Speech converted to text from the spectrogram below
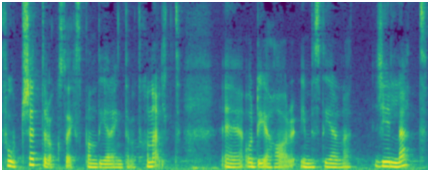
fortsätter också expandera internationellt. Eh, och det har investerarna gillat.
